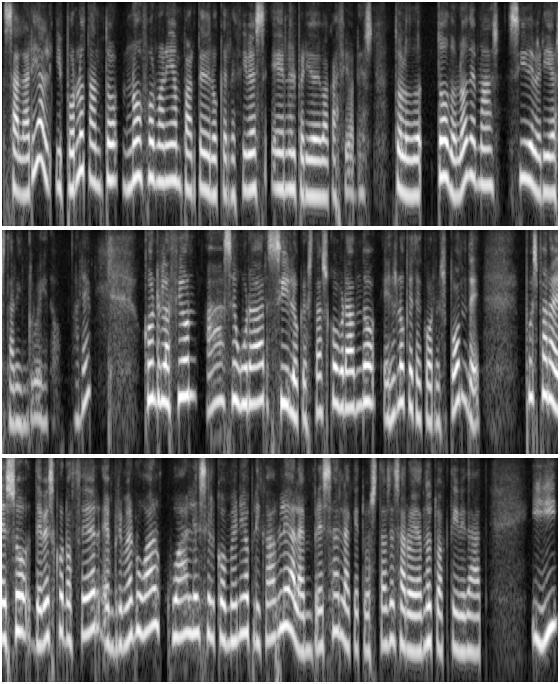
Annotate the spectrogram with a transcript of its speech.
salarial y por lo tanto no formarían parte de lo que recibes en el periodo de vacaciones. Todo, lo demás sí debería estar incluido. Con relación a asegurar si lo que estás cobrando es lo que te corresponde. Pues para eso debes conocer, en primer lugar, cuál es el convenio aplicable a la empresa en la que tú estás desarrollando tu actividad. Y,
